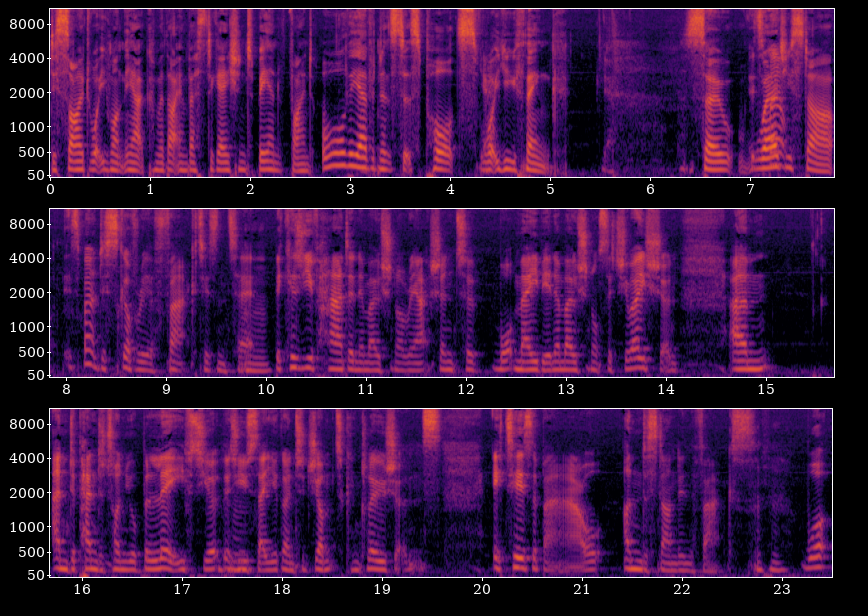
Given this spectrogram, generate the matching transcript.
decide what you want the outcome of that investigation to be, and find all the evidence that supports Yeah. what you think. Yeah. So, It's where about- do you start? It's about discovery of fact, isn't it? Mm. Because you've had an emotional reaction to what may be an emotional situation. Um, and dependent on your beliefs, you as you say, you're going to jump to conclusions. It is about understanding the facts. What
